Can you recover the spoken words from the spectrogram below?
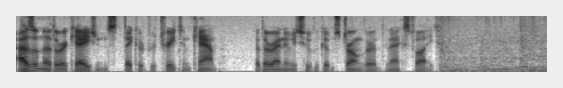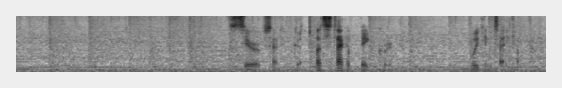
As on other occasions, they could retreat and camp, but their enemies would become stronger in the next fight. 0% of go. Let's attack a big group. We can take them.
